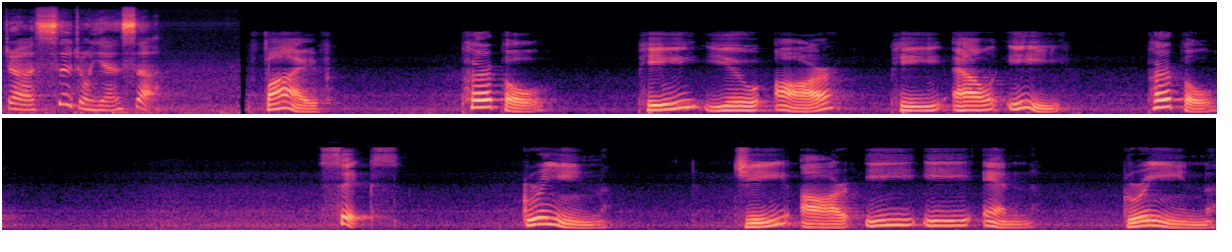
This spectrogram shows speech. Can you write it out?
这四种颜色。 Five. Purple. P U R P L E. Purple. Six. Green. G R E E N. Green.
